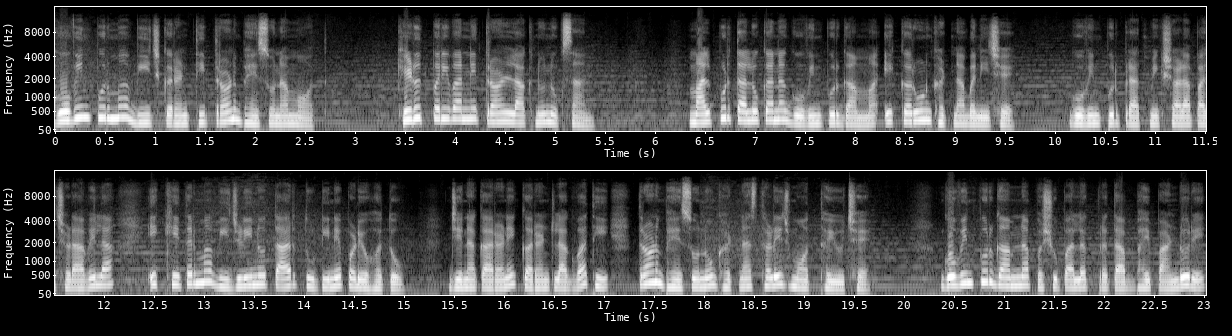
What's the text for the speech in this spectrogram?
ગોવિંદપુરમાં વીજ કરંટથી ત્રણ ભેંસોના મોત. ખેડૂત પરિવારને ત્રણ લાખનું નુકસાન. માલપુર તાલુકાના ગોવિંદપુર ગામમાં એક કરુણ ઘટના બની છે. ગોવિંદપુર પ્રાથમિક શાળા પાછળ આવેલા એક ખેતરમાં વીજળીનો તાર તૂટીને પડ્યો હતો, જેના કારણે કરંટ લાગવાથી ત્રણ ભેંસોનું ઘટના સ્થળે જ મોત થયું છે. ગોવિંદપુર ગામના પશુપાલક પ્રતાપભાઈ પાંડોરે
